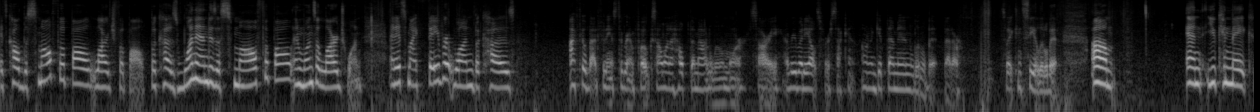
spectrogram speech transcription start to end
It's called the small football, large football because one end is a small football and one's a large one. And it's my favorite one because I feel bad for the Instagram folks. I want to help them out a little more. Sorry, everybody else for a second. I want to get them in a little bit better so I can see a little bit. Um, and you can make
